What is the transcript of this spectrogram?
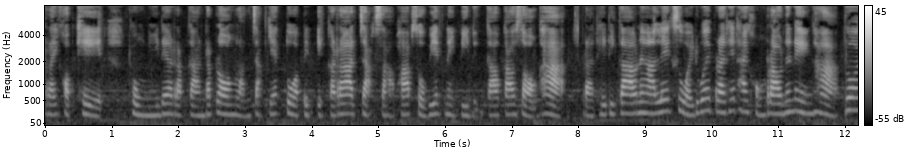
ไร้ขอบเขตธงนี้ได้รับการรับรองหลังจากแยกตัวเป็นเอกราชจากสหภาพโซเวียตในปี 1992 ค่ะ ประเทศที่ 9 นะคะ เลขสวยด้วยประเทศไทยของเรานั่นเองค่ะ โดย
